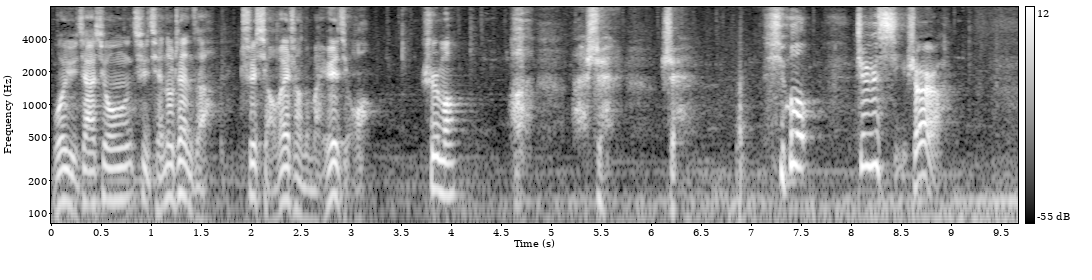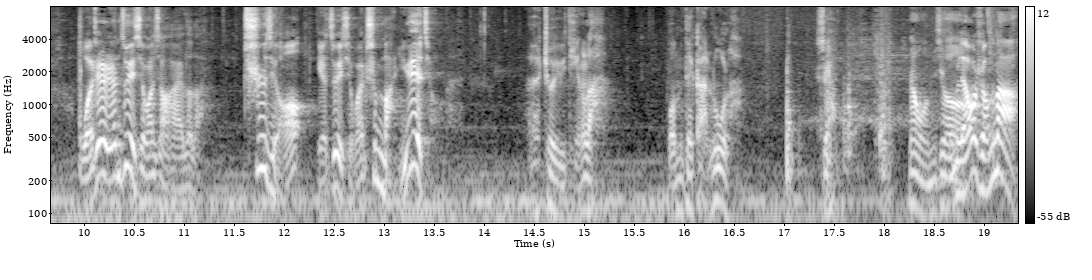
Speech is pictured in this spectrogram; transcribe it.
我与家兄去前头镇子吃小外甥的满月酒，是吗？啊，是，是。哟，这是喜事儿啊！我这人最喜欢小孩子了，吃酒也最喜欢吃满月酒了。呃，这雨停了，我们得赶路了。是，那我们就……你们聊什么呢？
